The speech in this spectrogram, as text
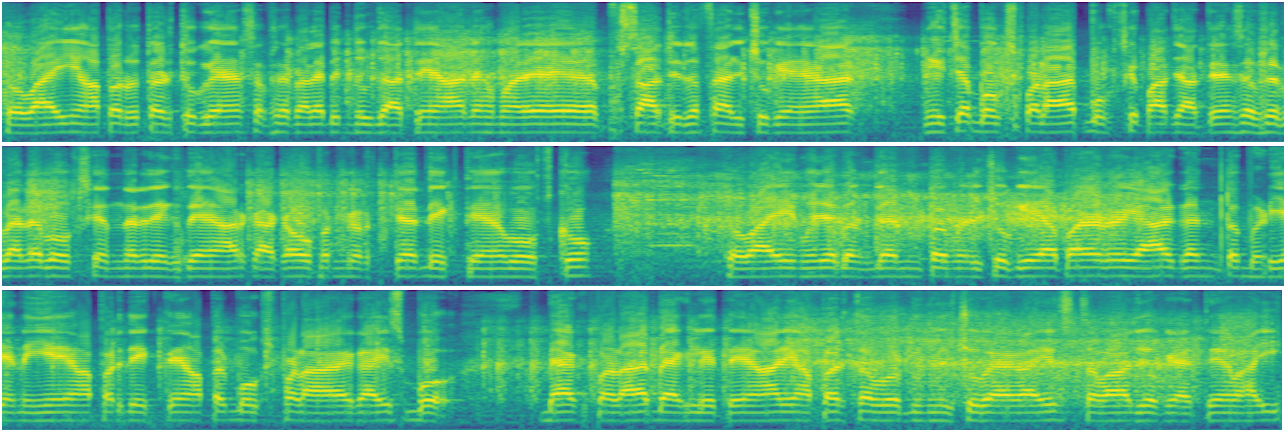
तो भाई यहाँ पर उतर चुके हैं, सबसे पहले बिंदु जाते हैं यार, हमारे साथी तो फैल चुके हैं यार। नीचे बॉक्स पड़ा है बॉक्स के पास जाते हैं, सबसे पहले बॉक्स के अंदर देखते हैं यार क्या ओपन करते हैं, देखते हैं बॉक्स को। तो भाई मुझे गन तो मिल चुकी है पर, यार गन तो बढ़िया नहीं है, यहाँ पर देखते हैं, यहाँ पर बॉक्स पड़ा है गाइस बैग पड़ा है बैग लेते हैं यार, यहाँ पर सब मिल चुका है गाइस सवाल जो कहते हैं भाई।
